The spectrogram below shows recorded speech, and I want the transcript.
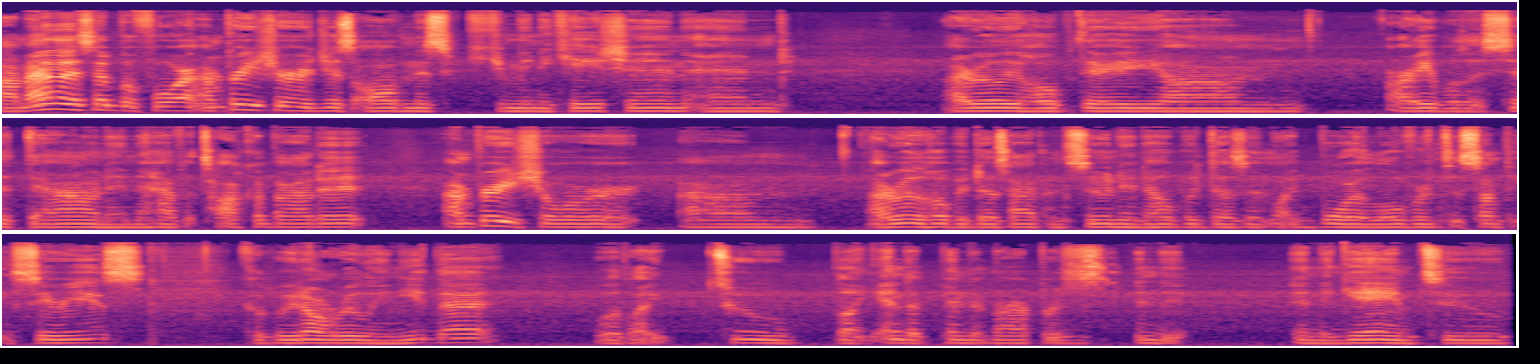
um as I said before, I'm pretty sure it's just all miscommunication, and I really hope they um are able to sit down and have a talk about it. I'm pretty sure um I really hope it does happen soon and hope it doesn't like boil over into something serious because we don't really need that with like two like independent rappers in the in the game to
